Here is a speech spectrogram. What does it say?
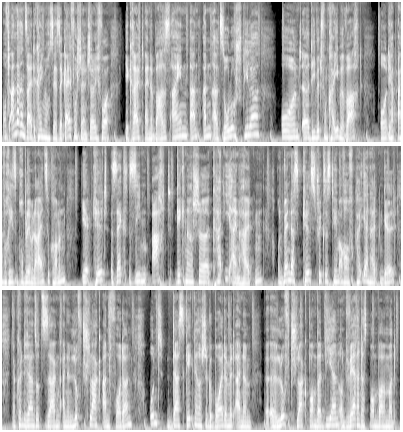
Auf der anderen Seite kann ich mir auch sehr, sehr geil vorstellen. Stellt euch vor, ihr greift eine Basis ein, an, an als Solospieler und äh, die wird vom KI bewacht und ihr habt einfach Riesenprobleme da reinzukommen. Ihr killt 6, 7, 8 gegnerische KI-Einheiten und wenn das Killstreak-System auch auf KI-Einheiten gilt, dann könnt ihr dann sozusagen einen Luftschlag anfordern und das gegnerische Gebäude mit einem äh, Luftschlag bombardieren und während das Bombardement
